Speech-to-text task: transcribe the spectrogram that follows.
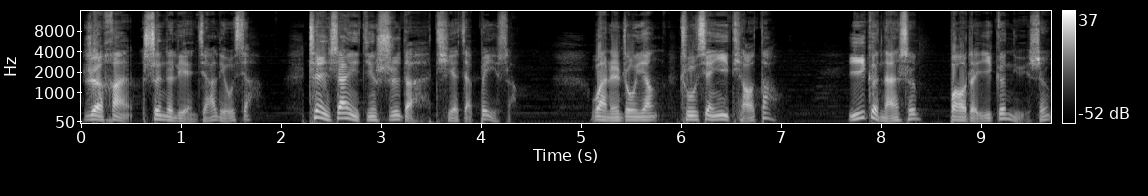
热汗顺着脸颊流下，衬衫已经湿的贴在背上。万人中央出现一条道，一个男生抱着一个女生。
